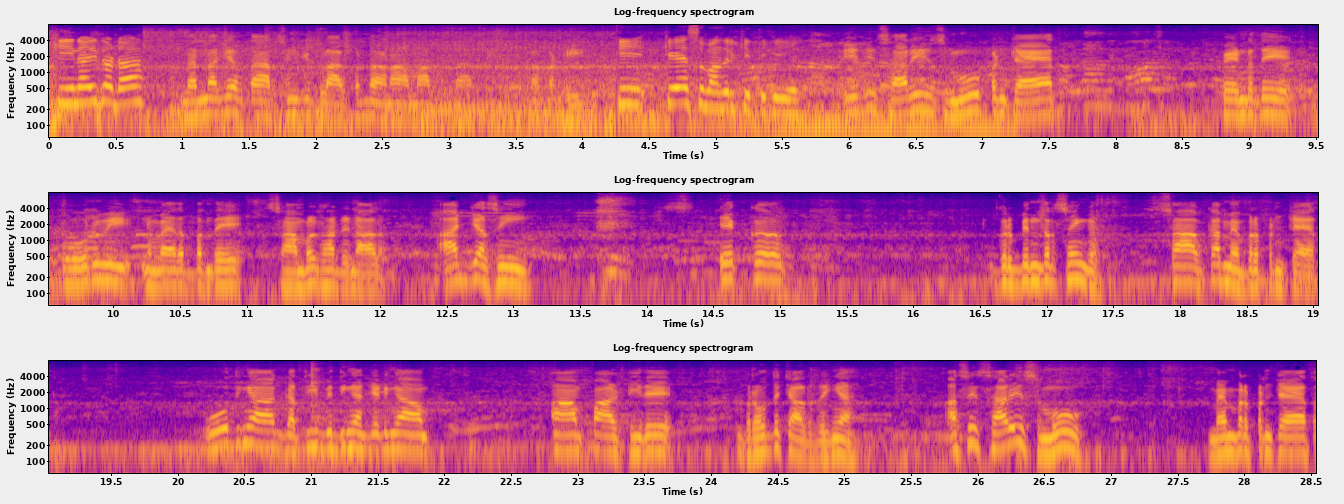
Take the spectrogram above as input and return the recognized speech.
ਕੀ ਨਾਂ ਜੀ ਤੁਹਾਡਾ? ਮੇਰਾ ਨਾਂ ਜੀ ਅਵਤਾਰ ਸਿੰਘ ਜੀ ਬਲਾਕ ਪ੍ਰਧਾਨ ਆਮ ਆਦਮੀ ਪਾਰਟੀ ਪੱਟੀ। ਕੀ ਕਿਸ ਸੰਬੰਧਿਤ ਕੀਤੀ ਗਈ ਹੈ? ਇਹਦੀ ਸਾਰੀ ਸਮੂਹ ਪੰਚਾਇਤ ਪਿੰਡ ਦੇ ਹੋਰ ਵੀ ਨੁਮਾਇੰਦ ਬੰਦੇ ਸ਼ਾਮਲ ਸਾਡੇ ਨਾਲ। ਅੱਜ ਅਸੀਂ ਇੱਕ ਗੁਰਬਿੰਦਰ ਸਿੰਘ ਸਾਬਕਾ ਮੈਂਬਰ ਪੰਚਾਇਤ, ਉਹਦੀਆਂ ਗਤੀਵਿਧੀਆਂ ਜਿਹੜੀਆਂ ਆਮ ਪਾਰਟੀ ਦੇ ਵਿਰੁੱਧ ਚੱਲ ਰਹੀਆਂ, ਅਸੀਂ ਸਾਰੀ ਸਮੂਹ ਮੈਂਬਰ ਪੰਚਾਇਤ,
